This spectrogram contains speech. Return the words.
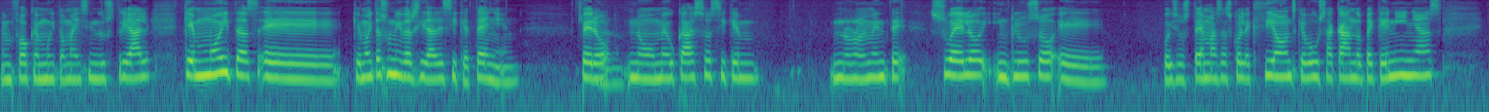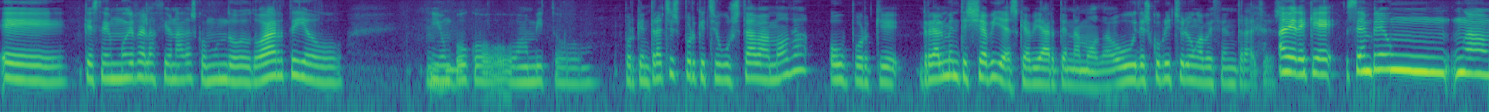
enfoque moito máis industrial que moitas eh, que moitas universidades sí que teñen. Pero claro. no meu caso sí que normalmente suelo incluso eh, pois os temas das coleccións que vou sacando pequeniñas eh, que estén moi relacionadas co mundo do arte e, o, uh -huh. e un pouco o ámbito Porque entraches porque che gustaba a moda ou porque realmente xa vías que había arte na moda ou descubríchelo unha vez entraches? A ver, é que sempre un unha,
